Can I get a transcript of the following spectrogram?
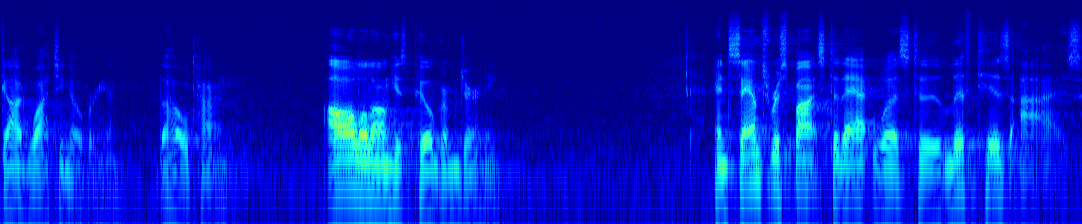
God watching over him the whole time all along his pilgrim journey. And Sam's response to that was to lift his eyes,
